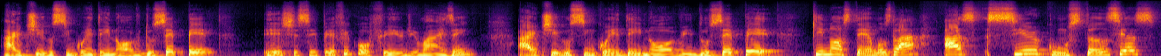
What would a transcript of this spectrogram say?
Artigo 59 do CP. Este CP ficou feio demais, hein? Artigo 59 do CP, que nós temos lá as circunstâncias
